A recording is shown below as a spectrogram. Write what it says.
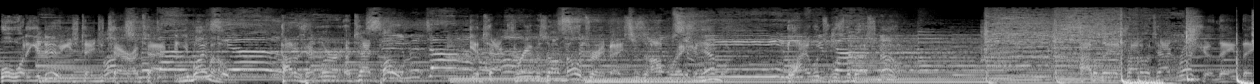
well, what do you do? You stage a terror attack and you blame it on them. How did Hitler attack Poland? He attacked three of his own military bases in Operation Himmler. Gleiwitz was the best known. How do they try to attack Russia? They, they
